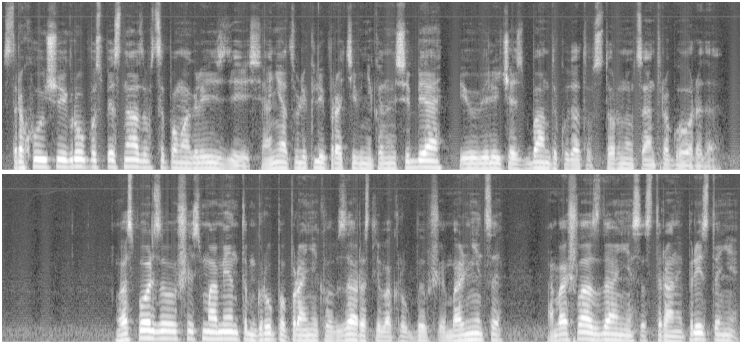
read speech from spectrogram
Страхующие группу спецназовцы помогли и здесь. Они отвлекли противника на себя и увели часть банды куда-то в сторону центра города. Воспользовавшись моментом, группа проникла в заросли вокруг бывшей больницы, обошла здание со стороны пристани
